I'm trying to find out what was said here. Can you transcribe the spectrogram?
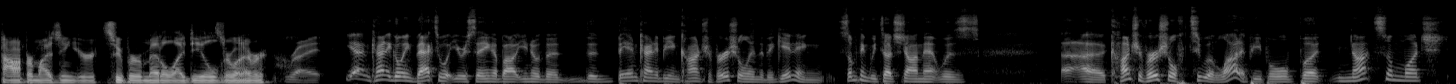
compromising your super metal ideals or whatever. Right. Yeah, and kind of going back to what you were saying about you know the the band kind of being controversial in the beginning. Something we touched on that was uh, controversial to a lot of people, but not so much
